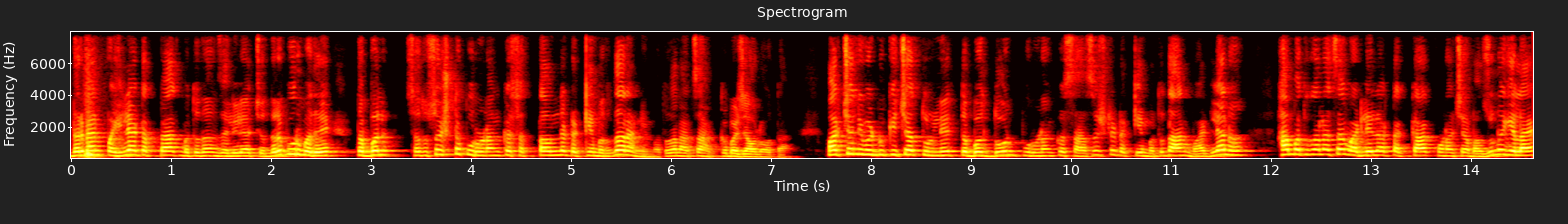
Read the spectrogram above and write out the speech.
दरम्यान पहिल्या टप्प्यात मतदान झालेल्या चंद्रपूरमध्ये तब्बल सदुसष्ट पूर्णांक सत्तावन्न टक्के मतदारांनी मतदानाचा हक्क बजावला होता. मागच्या निवडणुकीच्या तुलनेत तब्बल दोन पूर्णांक सहासष्ट टक्के मतदान वाढल्यानं हा मतदानाचा वाढलेला टक्का कोणाच्या बाजूने गेलाय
